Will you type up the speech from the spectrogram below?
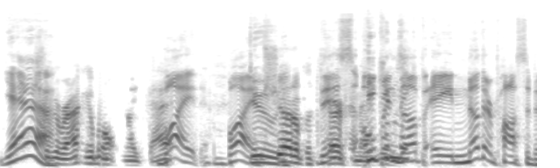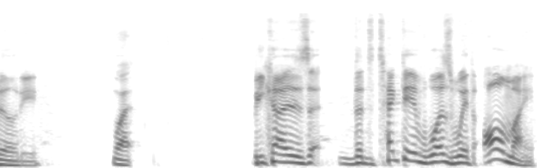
Yeah. Shigaraki won't like that. But but Dude, Shut up this He opens make- up another possibility What? Because the detective was with All Might,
